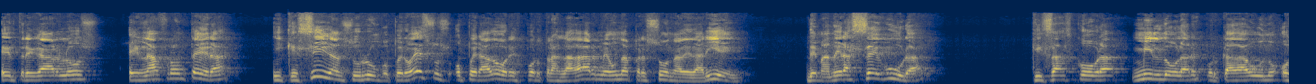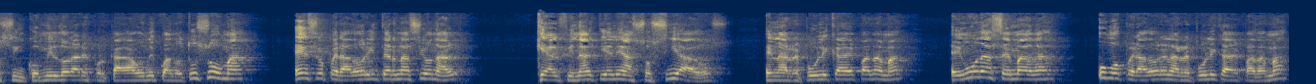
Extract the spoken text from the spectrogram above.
entregarlos en la frontera y que sigan su rumbo. Pero esos operadores, por trasladarme a una persona de Darién de manera segura, quizás cobra mil dólares por cada uno o cinco mil dólares por cada uno. Y cuando tú sumas ese operador internacional, que al final tiene asociados en la República de Panamá, en una semana un operador en la República de Panamá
